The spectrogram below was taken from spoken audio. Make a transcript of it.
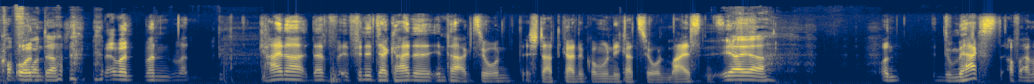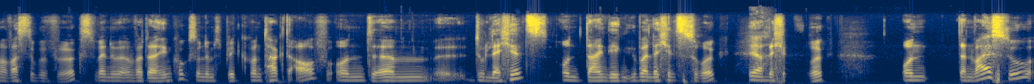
Kopf und, runter. Ja, man, man, man, keiner, da findet ja keine Interaktion statt, keine Kommunikation meistens. Ja, ja. Und du merkst auf einmal, was du bewirkst, wenn du einfach da hinguckst und nimmst Blickkontakt auf und ähm, du lächelst und dein Gegenüber lächelt zurück, ja. lächelt zurück. Und dann weißt du,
